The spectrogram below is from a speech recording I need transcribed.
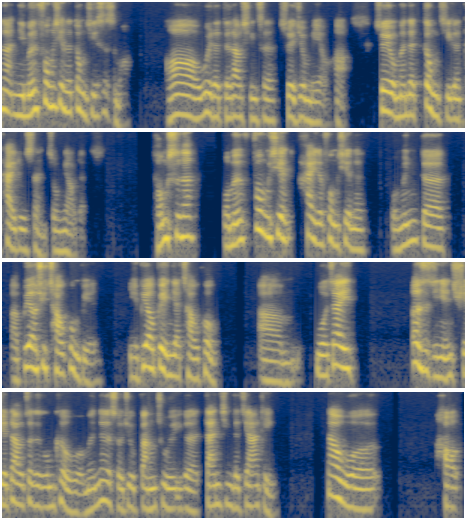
那你们奉献的动机是什么？哦，为了得到新车，所以就没有哈。所以我们的动机跟态度是很重要的。同时呢，我们奉献爱的奉献呢。”我们的啊、不要去操控别人，也不要被人家操控啊、我在二十几年学到这个功课，我们那个时候就帮助一个单亲的家庭。那我好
